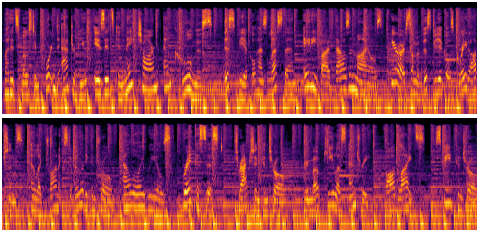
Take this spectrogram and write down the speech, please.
But its most important attribute is its innate charm and coolness. This vehicle has less than 85,000 miles. Here are some of this vehicle's great options. Electronic stability control, alloy wheels, brake assist, traction control, remote keyless entry, fog lights, speed control,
